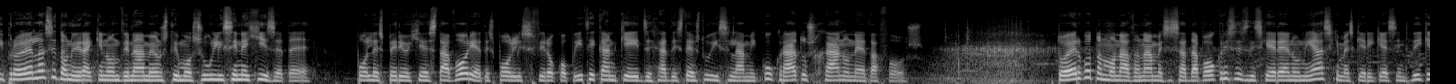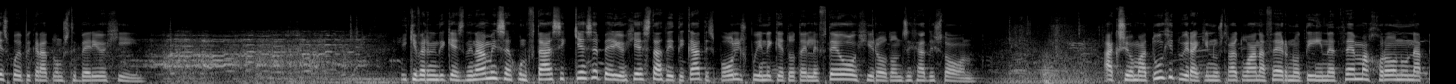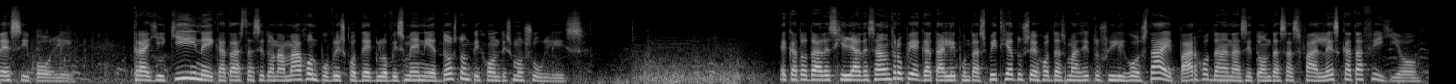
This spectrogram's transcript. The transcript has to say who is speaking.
Speaker 1: Η προέλαση των Ιρακινών δυνάμεων στη Μοσούλη συνεχίζεται. Πολλές περιοχές στα βόρεια της πόλης σφυροκοπήθηκαν και οι τζιχαντιστές του Ισλαμικού κράτους χάνουν έδαφος. Το έργο των μονάδων άμεσης ανταπόκρισης δυσχεραίνουν οι άσχημες καιρικές συνθήκες που επικρατούν στην περιοχή. Οι κυβερνητικές δυνάμεις έχουν φτάσει και σε περιοχές στα δυτικά της πόλης, που είναι και το τελευταίο όχυρο των τζιχαντιστών. Αξιωματούχοι του Ιρακινού στρατού αναφέρουν ότι είναι θέμα χρόνου να πέσει η πόλη. Τραγική είναι η κατάσταση των αμάχων που βρίσκονται εγκλωβισμένοι εντός των τυχών της Μοσούλης. Εκατοντάδες χιλιάδες άνθρωποι εγκαταλείπουν τα σπίτια τους έχοντας μαζί τους λιγοστά υπάρχοντα αναζητώντας ασφαλές καταφύγιο.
